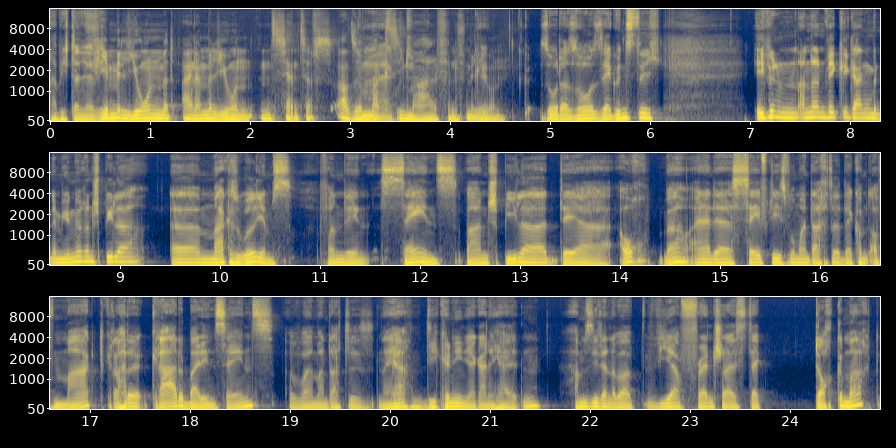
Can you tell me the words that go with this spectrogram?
Habe ich dann ja Vier Millionen mit einer Million Incentives, also maximal fünf Millionen. so oder so sehr günstig. Ich bin einen anderen Weg gegangen mit einem jüngeren Spieler. Äh, Marcus Williams von den Saints war ein Spieler, der auch ja, einer der Safeties, wo man dachte, der kommt auf den Markt, gerade, gerade bei den Saints, weil man dachte, naja, die können ihn ja gar nicht halten. Haben sie dann aber via Franchise-Stack doch gemacht.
